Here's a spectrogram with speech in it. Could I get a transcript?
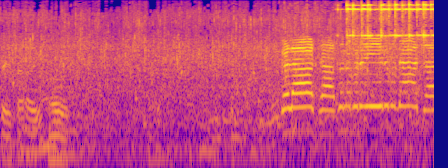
సార్ అది మంగళాశాసనపడైర్మదాచార్యపురోగమైర్వైష్టపూర్వైరాచార్యై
